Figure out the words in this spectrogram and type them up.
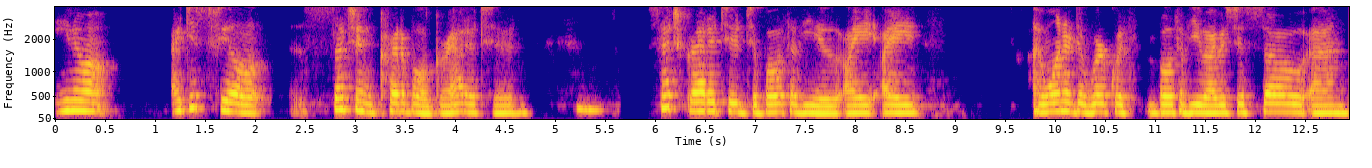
you know, I just feel such incredible gratitude. Mm. Such gratitude to both of you. I I I wanted to work with both of you. I was just so um,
